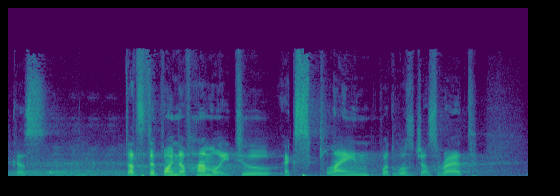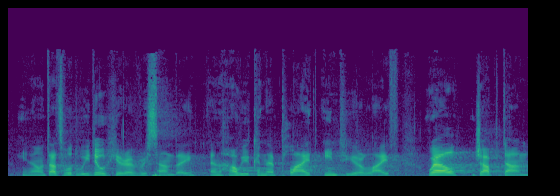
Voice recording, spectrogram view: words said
Because that's the point of homily to explain what was just read. You know, that's what we do here every Sunday, and how you can apply it into your life. Well, job done.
